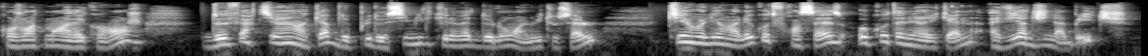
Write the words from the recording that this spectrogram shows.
conjointement avec Orange, de faire tirer un câble de plus de 6000 km de long à lui tout seul, qui reliera les côtes françaises aux côtes américaines, à Virginia Beach,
